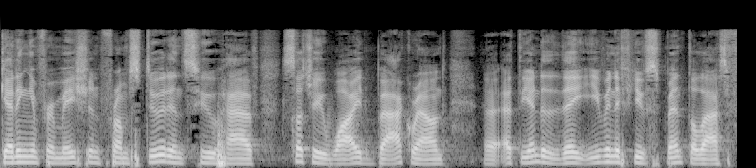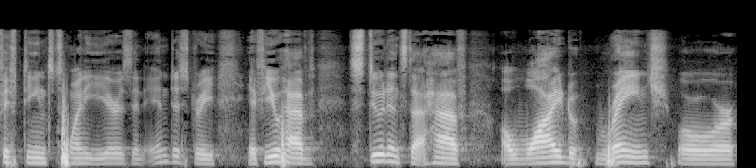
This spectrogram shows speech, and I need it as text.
getting information from students who have such a wide background. Uh, at the end of the day, even if you've spent the last 15 to 20 years in industry, if you have students that have a wide range or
